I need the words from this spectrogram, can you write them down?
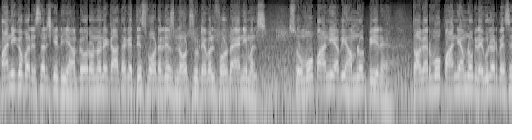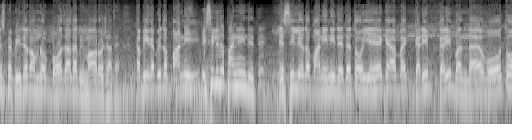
पानी के ऊपर रिसर्च की थी यहाँ पे और उन्होंने कहा था कि this water is not suitable for the animals so वो पानी अभी हम लोग पी रहे हैं। तो अगर वो पानी हम लोग रेगुलर बेसिस पे पीते तो हम लोग बहुत ज़्यादा बीमार हो जाते हैं। कभी कभी तो पानी ही इसीलिए तो पानी नहीं देते? इसीलिए तो पानी नहीं देते। तो ये है कि अब एक गरीब गरीब बंदा है वो तो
